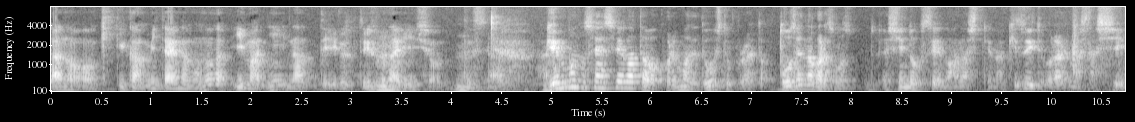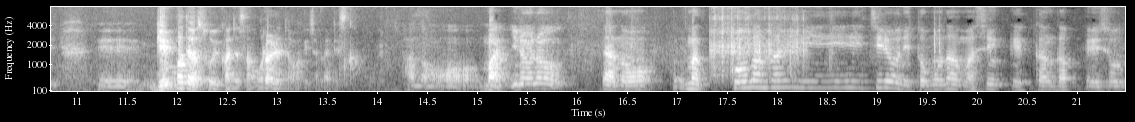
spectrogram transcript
あの危機感みたいなものが今になっているっていうふうな印象ですね、うん。うん、現場の先生方はこれまでどうしてこられた？当然ながらその新毒性の話っていうのは気づいておられましたし、えー、現場ではそういう患者さんおられたわけじゃないですか。あのまあいろいろあのまあ抗がん剤治療に伴う、まあ、心血管合併症っ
